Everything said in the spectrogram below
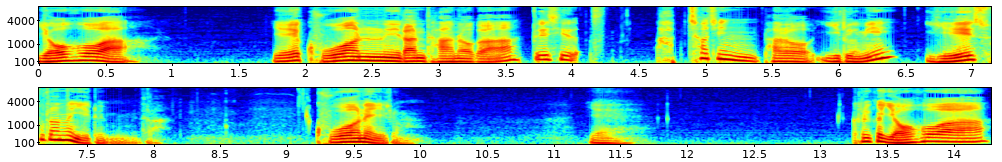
여호와의 구원이란 단어가 뜻이 합쳐진 바로 이름이 예수라는 이름입니다. 구원의 이름. 예. 그러니까 여호와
